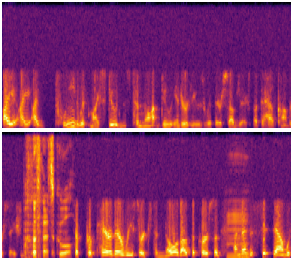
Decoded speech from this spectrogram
I I, I plead with my students to not do interviews with their subjects, but to have conversations. That's cool. To prepare their research, to know about the person, mm. and then to sit down with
